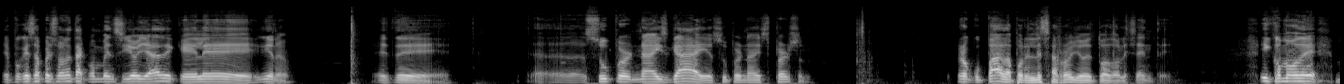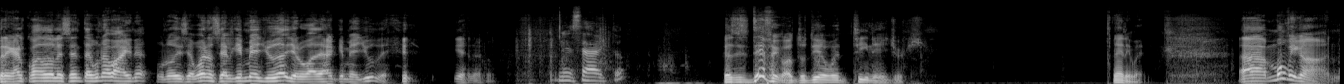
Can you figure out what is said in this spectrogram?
es porque esa persona está convencido ya de que él es, you know, este uh, super nice guy o super nice person. Preocupada por el desarrollo de tu adolescente. Y como de bregar con adolescentes es una vaina, uno dice, bueno, si alguien me ayuda, yo lo voy a dejar que me ayude. you know. Exacto. Because it's difficult to deal with teenagers. Anyway. Uh, moving on.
